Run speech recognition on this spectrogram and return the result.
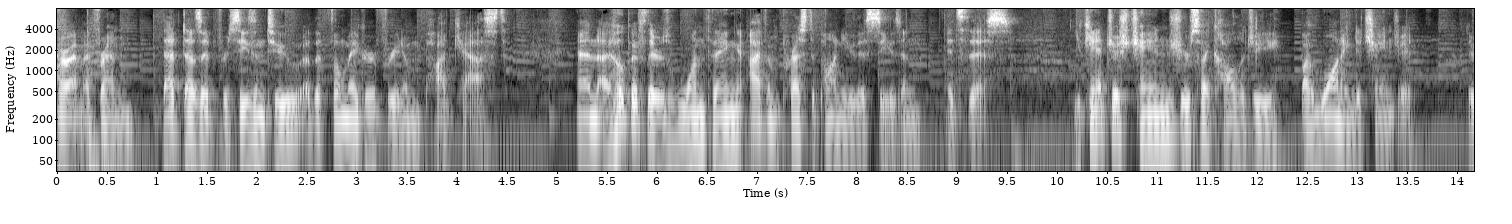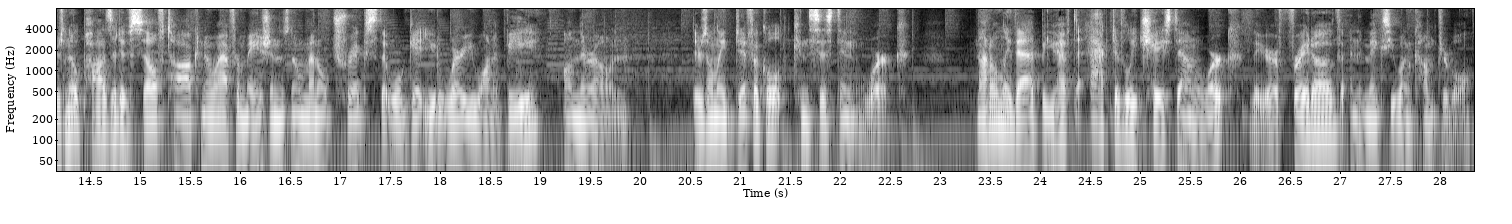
All right, my friend, that does it for season two of the Filmmaker Freedom Podcast. And I hope if there's one thing I've impressed upon you this season, it's this. You can't just change your psychology by wanting to change it. There's no positive self talk, no affirmations, no mental tricks that will get you to where you want to be on their own. There's only difficult, consistent work. Not only that, but you have to actively chase down work that you're afraid of and that makes you uncomfortable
